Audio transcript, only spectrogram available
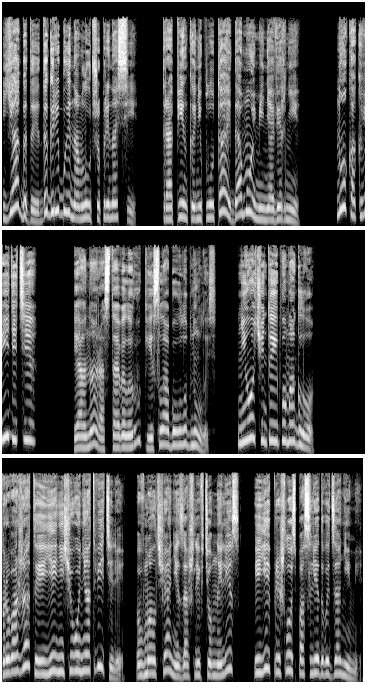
Ягоды да грибы нам лучше приноси. Тропинка не плутай, домой меня верни. Но, как видите...» И она расставила руки и слабо улыбнулась. Не очень-то и помогло. Провожатые ей ничего не ответили. В молчании зашли в темный лес, и ей пришлось последовать за ними.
